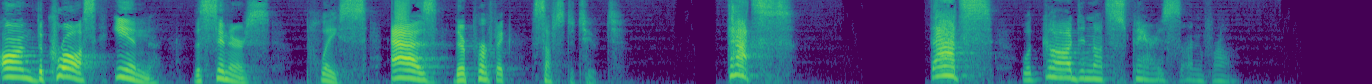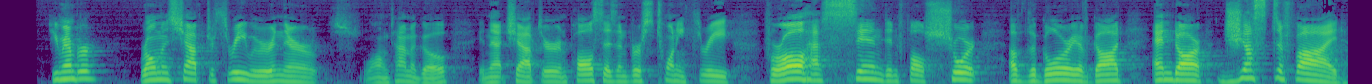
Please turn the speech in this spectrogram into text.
on the cross in the sinner's place as their perfect substitute. That's that's what God did not spare his son from. Do you remember Romans chapter 3? We were in there a long time ago in that chapter, and Paul says in verse 23 For all have sinned and fall short of the glory of God and are justified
